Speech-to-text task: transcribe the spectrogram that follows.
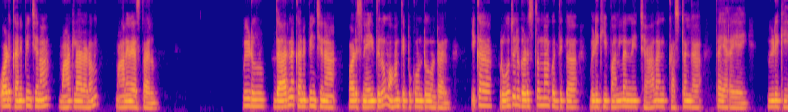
వాడు కనిపించినా మాట్లాడడం మానవేస్తారు. వీడు దారిన కనిపించిన వాడి స్నేహితులు మొహం తిప్పుకుంటూ ఉంటారు. ఇక రోజులు గడుస్తున్న కొద్దిగా వీడికి పనులన్నీ చాలా కష్టంగా తయారయ్యాయి. వీడికి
